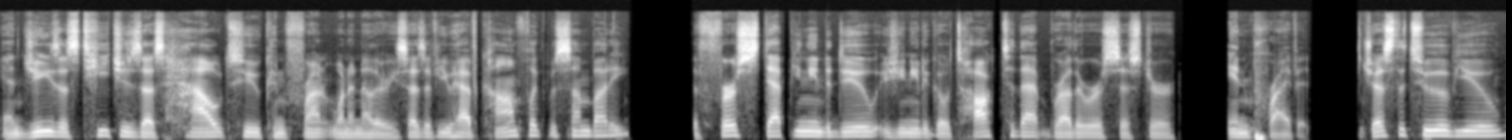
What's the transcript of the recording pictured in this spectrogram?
And Jesus teaches us how to confront one another. He says, if you have conflict with somebody, the first step you need to do is you need to go talk to that brother or sister in private. Just the two of you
